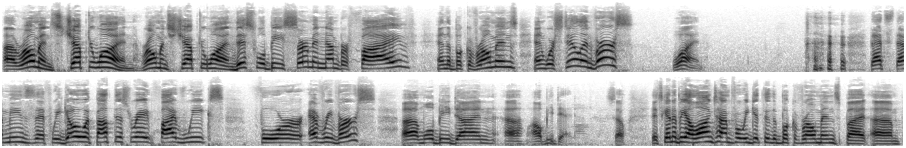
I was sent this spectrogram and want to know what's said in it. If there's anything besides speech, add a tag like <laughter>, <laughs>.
Uh, Romans chapter 1. Romans chapter 1. This will be sermon number 5 in the book of Romans, and we're still in verse 1. <laughs> That's, that means if we go about this rate, five weeks for every verse, um, we'll be done. Uh, I'll be dead. So it's going to be a long time before we get through the book of Romans, but um,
